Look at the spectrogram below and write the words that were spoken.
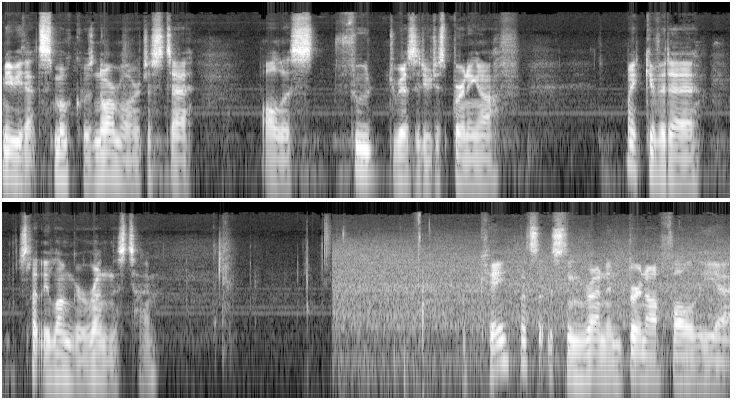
Maybe that smoke was normal, or just uh, all this food residue just burning off. Might give it a slightly longer run this time. Okay, let's let this thing run and burn off all the uh,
